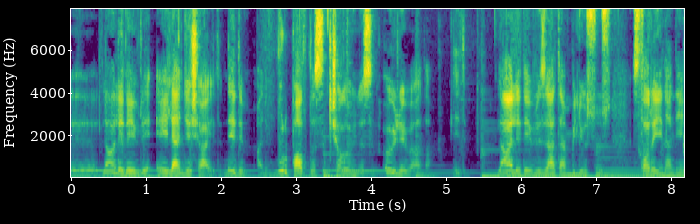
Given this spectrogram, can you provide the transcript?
E, Lale Devri eğlence şairi. Nedim hani vur patlasın çal oynasın öyle bir adam Nedim. Lale Devri zaten biliyorsunuz sarayın hani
